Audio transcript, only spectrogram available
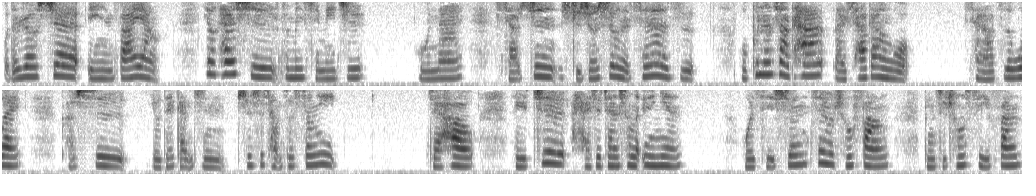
我的肉穴隐隐发痒，又开始分泌血蜜汁。无奈，小俊始终是我的亲儿子，我不能叫他来掐干我。想要自慰，可是又得赶紧去市场做生意。最后。理智还是战胜了欲念。我起身进入厨房，并去冲洗一番，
